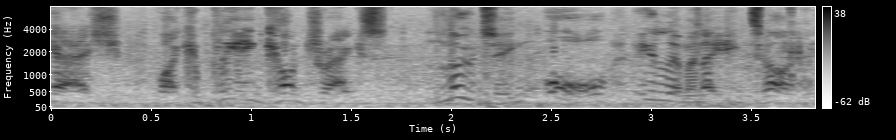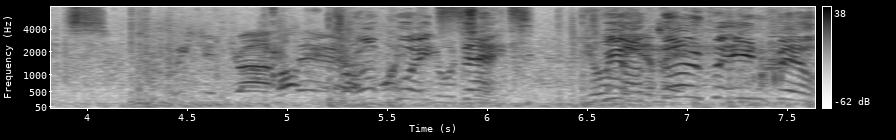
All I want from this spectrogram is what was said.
Cash by completing contracts, looting, or eliminating targets. We should drop Mark the there. drop Drop point point set. You'll we are a going for infill.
